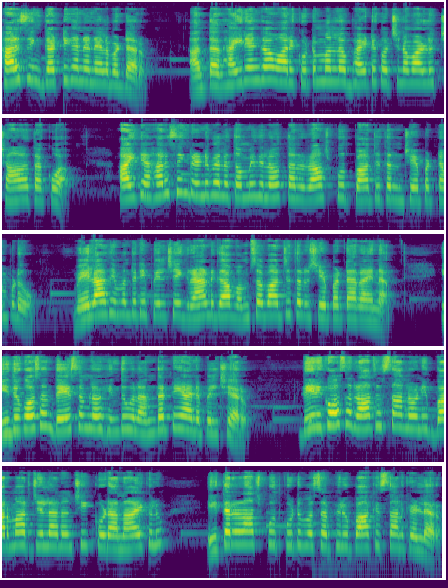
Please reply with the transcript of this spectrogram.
హరిసింగ్ గట్టిగానే నిలబడ్డారు. అంత ధైర్యంగా వారి కుటుంబంలో బయటకు వచ్చిన వాళ్ళు చాలా తక్కువ. అయితే హరిసింగ్ రెండు వేల తొమ్మిదిలో తన రాజ్పూత్ బాధ్యతలను చేపట్టినప్పుడు వేలాది మందిని పిలిచి గ్రాండ్గా వంశ బాధ్యతలు చేపట్టారు ఆయన ఇందుకోసం దేశంలో హిందువులందరినీ ఆయన పిలిచారు. దీనికోసం రాజస్థాన్లోని బర్మార్ జిల్లా నుంచి కూడా నాయకులు ఇతర రాజ్పూత్ కుటుంబ సభ్యులు పాకిస్తాన్కి వెళ్ళారు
